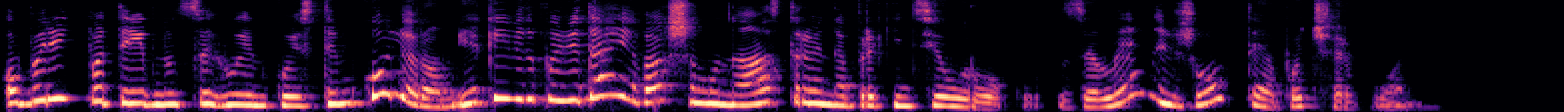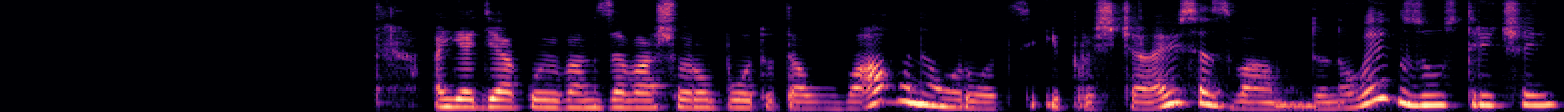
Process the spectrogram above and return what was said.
Оберіть потрібну цеглинку із тим кольором, який відповідає вашому настрою наприкінці уроку зелений, жовтий або червоний. А я дякую вам за вашу роботу та увагу на уроці і прощаюся з вами. До нових зустрічей!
